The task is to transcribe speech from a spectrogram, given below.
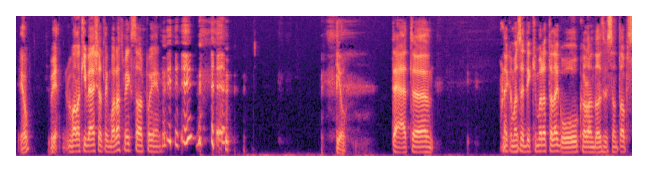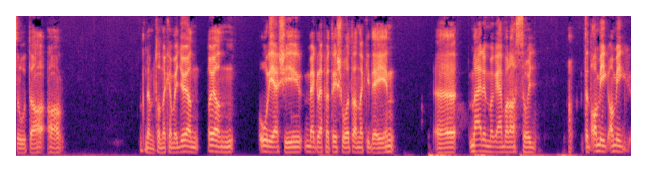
Jó. Valakivel esetleg maradt még szarpoén? Jó. Tehát ö, nekem az eddig kimaradt a Lego kaland, az viszont abszolút a, a nem tudom, nekem egy olyan, olyan óriási meglepetés volt annak idején, már önmagában az, hogy tehát amíg, amíg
